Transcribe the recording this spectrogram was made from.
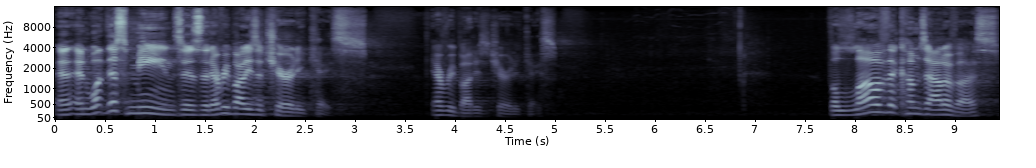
And, and what this means is that everybody's a charity case. Everybody's a charity case. The love that comes out of us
